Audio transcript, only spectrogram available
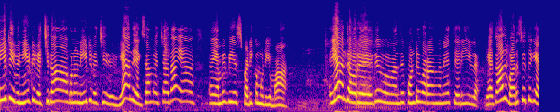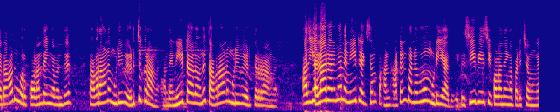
நீட்டு இவ நீட்டு வச்சு தான் ஆகணும் நீட்டு வச்சு ஏன் அந்த எக்ஸாம் வச்சாதான் ஏன் எம்பிபிஎஸ் படிக்க முடியுமா? ஏன் அந்த ஒரு இது வந்து கொண்டு வராங்கன்னே தெரியல. ஏதாவது வருஷத்துக்கு ஏதாவது ஒரு குழந்தைங்க வந்து தவறான முடிவு எடுத்துக்கிறாங்க. அந்த நீட்டால் வந்து தவறான முடிவு எடுத்துடுறாங்க. அது எல்லாராலுமே அந்த நீட் எக்ஸாம் அட்டன் பண்ணவும் முடியாது. இப்போ சிபிஎஸ்சி குழந்தைங்க படித்தவங்க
